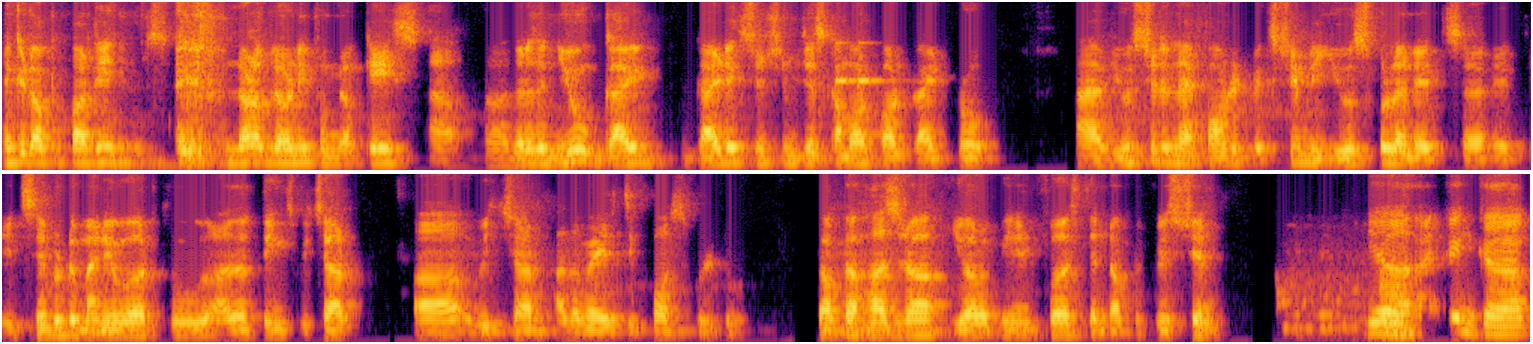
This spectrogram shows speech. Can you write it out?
Thank you, Dr. Pardi. a lot of learning from your case. Uh, uh, there is a new guide guide extension which has come out called Guide Pro. I have used it and I found it extremely useful, and it's uh, it, it's able to maneuver through other things which are uh, which are otherwise impossible to. Dr. Hazra, your opinion first, then Dr. Christian. Yeah, I think uh,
